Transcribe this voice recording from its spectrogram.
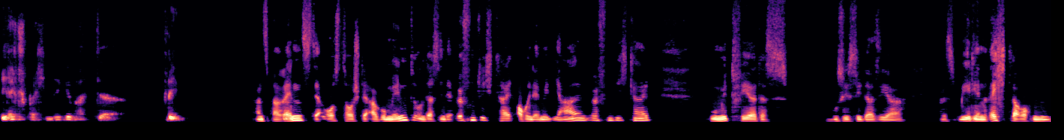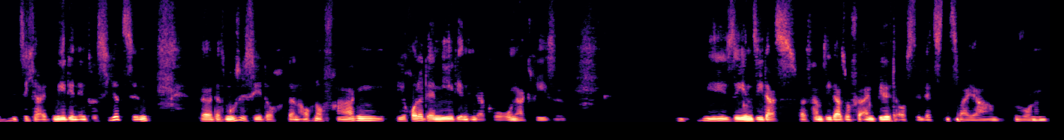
die rechtsprechende Gewalt äh, pflegen. Transparenz, der Austausch der Argumente und das in der Öffentlichkeit, auch in der medialen Öffentlichkeit, womit wir, das muss ich Sie, da ja als Medienrechtler auch mit Sicherheit Medien interessiert sind, äh, das muss ich Sie doch dann auch noch fragen, die Rolle der Medien in der Corona-Krise. Wie sehen Sie das? Was haben Sie da so für ein Bild aus den letzten zwei Jahren gewonnen?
